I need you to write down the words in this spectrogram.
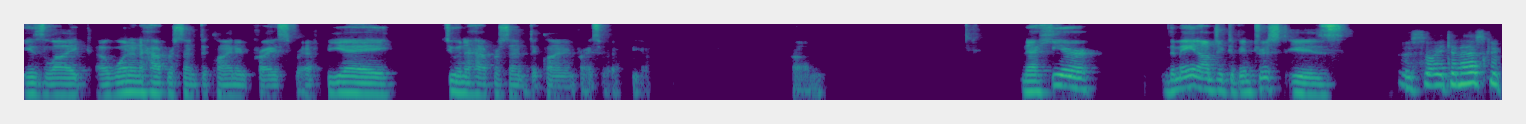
is like a one and a half percent decline in price for FBA, two and a half percent decline in price for FBM. Um, now here, the main object of interest is, Uh, Sorry, can I ask a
